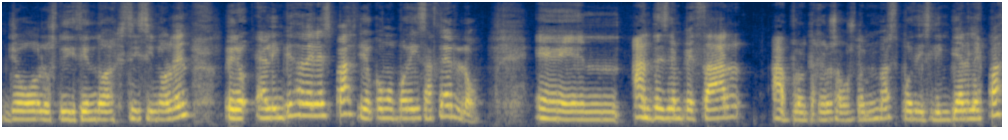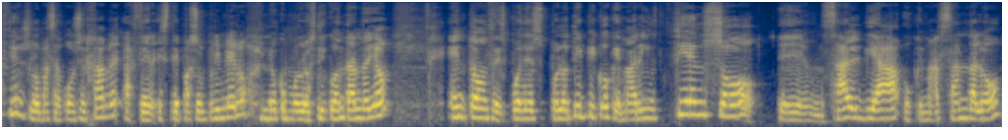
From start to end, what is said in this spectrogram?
Yo lo estoy diciendo así sin orden, pero la limpieza del espacio, ¿cómo podéis hacerlo? antes de empezar a protegeros a vosotros mismas, podéis limpiar el espacio, es lo más aconsejable, hacer este paso primero, no como lo estoy contando yo. Entonces, puedes, por lo típico, quemar incienso, salvia o quemar sándalo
